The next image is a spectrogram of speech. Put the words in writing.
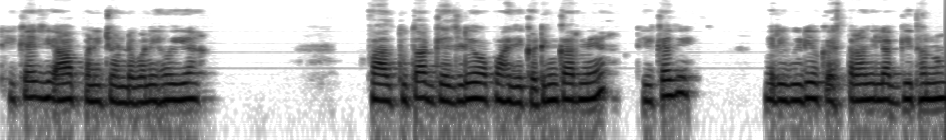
ਠੀਕ ਹੈ ਜੀ ਆ ਆਪਣੀ ਚੁੰਡ ਬਣੀ ਹੋਈ ਆ ਫਾਲਤੂ ਧਾਗੇ ਜਿਹੜੇ ਉਹ ਆਪਾਂ ਹਜੇ ਕਟਿੰਗ ਕਰਨੇ ਆ। ਠੀਕ ਹੈ ਜੀ, ਮੇਰੀ ਵੀਡੀਓ ਕਿਸ ਤਰ੍ਹਾਂ ਦੀ ਲੱਗੀ ਤੁਹਾਨੂੰ?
